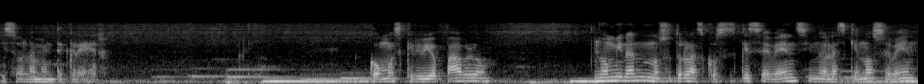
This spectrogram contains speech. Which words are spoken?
y solamente creer. Como escribió Pablo, no mirando nosotros las cosas que se ven, sino las que no se ven,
